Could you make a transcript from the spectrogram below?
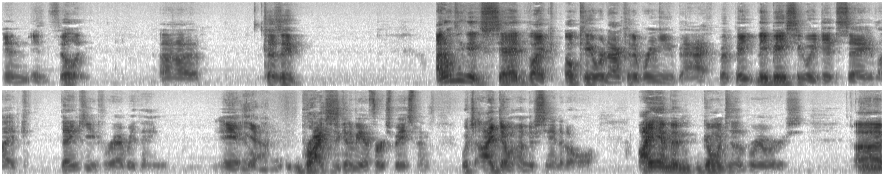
in in Philly, because uh, they. I don't think they said like, okay, we're not going to bring you back, but they, they basically did say like, thank you for everything. It, yeah, Bryce is going to be our first baseman, which I don't understand at all. I am him going to the Brewers. Uh,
